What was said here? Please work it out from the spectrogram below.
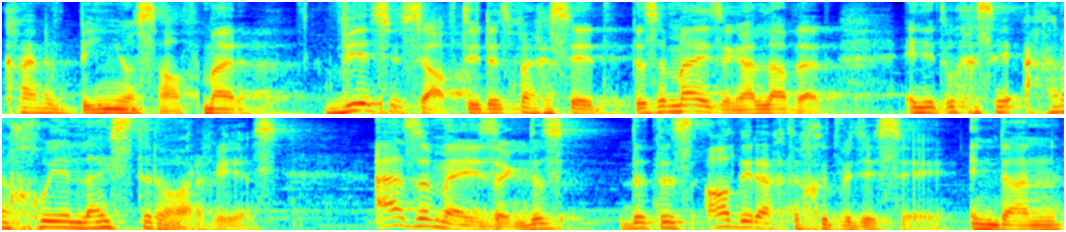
kind of being yourself maar wees jouself jy het my gesê dis amazing. I love that. En jy het ook gesê ek gaan 'n goeie luisteraar wees. As amazing. Dis dit is al die regte goed wat jy sê. En dan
